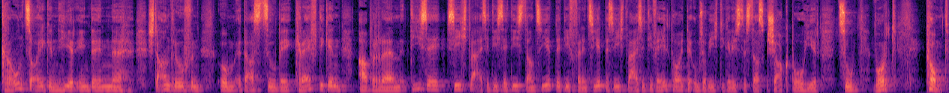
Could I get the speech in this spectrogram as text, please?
Kronzeugen hier in den äh, Stand rufen, um das zu bekräftigen. Aber ähm, diese Sichtweise, diese distanzierte, differenzierte Sichtweise, die fehlt heute. Umso wichtiger ist es, dass Jacques Beau hier zu Wort kommt.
